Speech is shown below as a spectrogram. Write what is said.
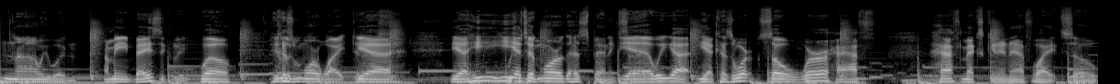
No, we wouldn't. I mean, basically. Well, he was more white. Than yeah, us. yeah. He he we had took the, more of the Hispanic side. Yeah, we got yeah, cause we're so we're half half Mexican and half white. So,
